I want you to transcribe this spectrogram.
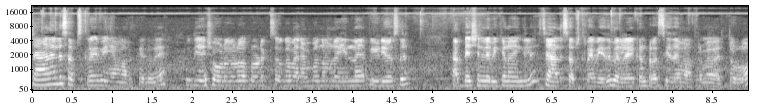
ചാനൽ സബ്സ്ക്രൈബ് ചെയ്യാൻ മറക്കരുത്. പുതിയ ഷോളുകളോ പ്രോഡക്ട്സോ ഒക്കെ വരുമ്പോൾ നമ്മൾ ചെയ്യുന്ന വീഡിയോസ് അപ്ഡേഷൻ ലഭിക്കണമെങ്കിൽ ചാനൽ സബ്സ്ക്രൈബ് ചെയ്ത് ബെല്ലൈക്കൺ പ്രസ് ചെയ്താൽ മാത്രമേ വരത്തുള്ളൂ.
